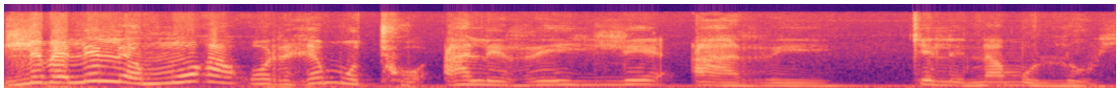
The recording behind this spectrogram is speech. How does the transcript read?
le be le lemoga gore ge motho a le reile a re ke lena moloi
